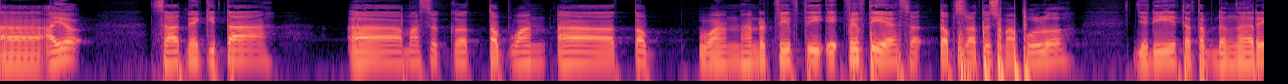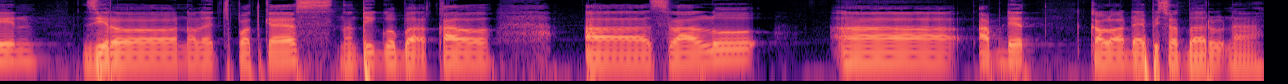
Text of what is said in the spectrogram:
Uh, ayo saatnya kita uh, masuk ke top one uh, top 150 50 ya top 150. Jadi tetap dengerin Zero Knowledge Podcast. Nanti gue bakal uh, selalu uh, update kalau ada episode baru. Nah,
